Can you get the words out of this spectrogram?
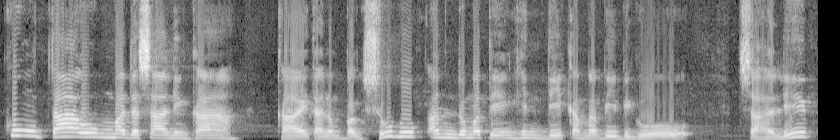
Kung taong madasaling ka, kahit anong pagsubok ang dumating, hindi ka mabibigo. Sa halip,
